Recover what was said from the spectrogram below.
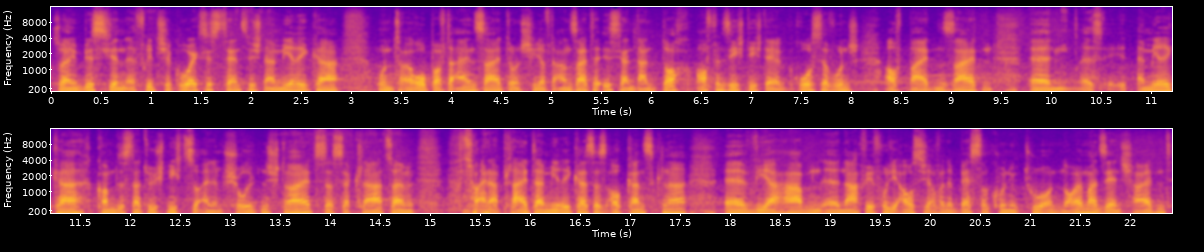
So ein bisschen äh, friedliche Koexistenz zwischen Amerika und Europa auf der einen Seite und China auf der anderen Seite ist ja dann doch offensichtlich der große Wunsch auf beiden Seiten. Ähm, Amerika kommt es natürlich nicht zu einem Schuldenstreit, das ist ja klar, zu, einem, zu einer Pleite Amerikas, das ist auch ganz klar. Äh, wir haben äh, nach wie vor die Aussicht auf eine bessere Konjunktur und einmal sehr entscheidend,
